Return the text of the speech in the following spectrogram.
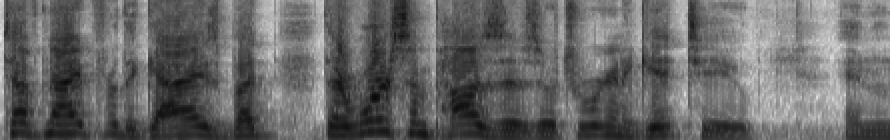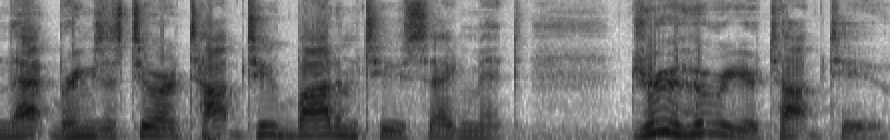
tough night for the guys. But there were some positives, which we're going to get to. And that brings us to our top two, bottom two segment. Drew, who were your top two?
